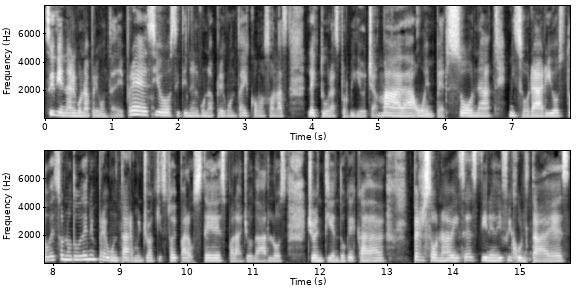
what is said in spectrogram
Si tienen alguna pregunta de precio, si tienen alguna pregunta de cómo son las lecturas por videollamada o en persona mis horarios, todo eso no duden en preguntarme. Yo aquí estoy para ustedes, para ayudarlos. Yo entiendo que cada persona a veces tiene dificultades,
